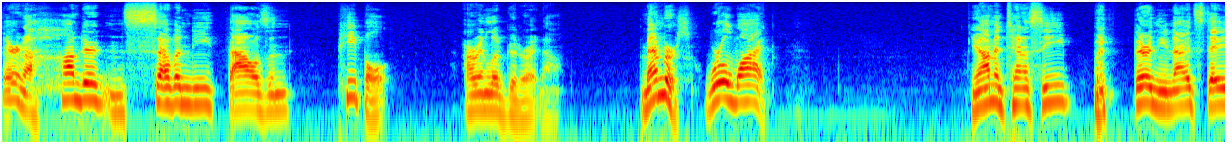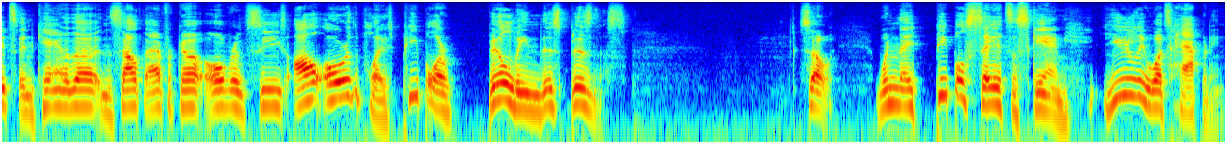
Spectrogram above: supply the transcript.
there are 170,000 people are in Live Good right now. Members worldwide. You know, I'm in Tennessee, but they're in the United States and Canada and South Africa, overseas, all over the place. People are building this business. So when they people say it's a scam, usually what's happening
